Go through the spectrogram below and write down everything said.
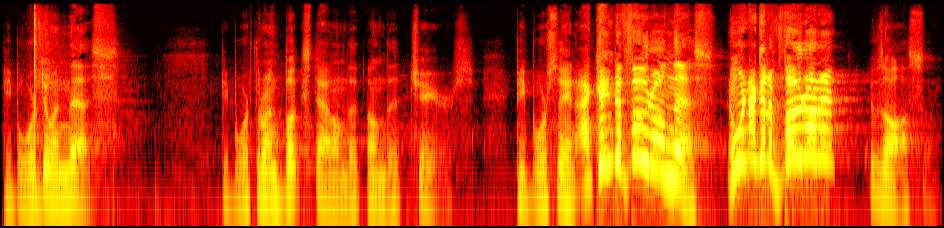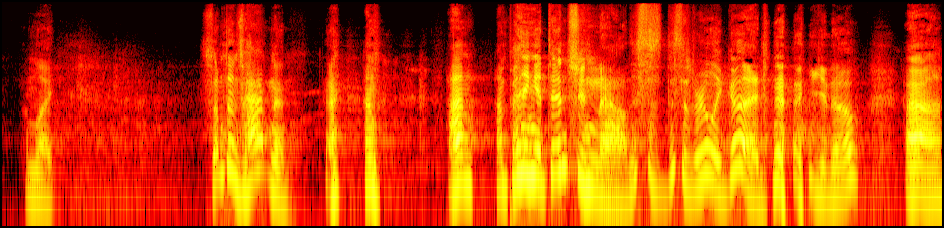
People were doing this. People were throwing books down on the, on the chairs. People were saying, I came to vote on this, and we're not going to vote on it. It was awesome. I'm like, something's happening. I, I'm, I'm, I'm paying attention now. This is, this is really good, you know? Uh,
